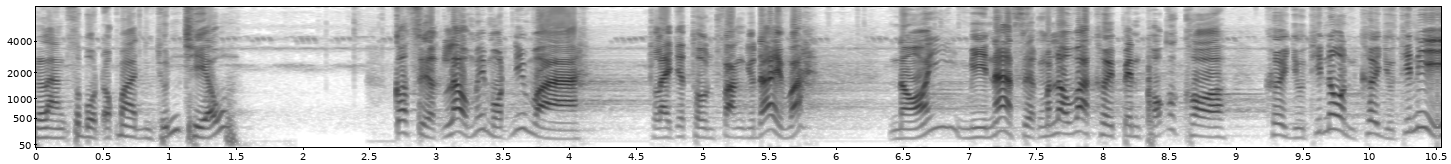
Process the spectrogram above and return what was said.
พลางสะบดออกมาอย่างฉุนเฉียว ก็เสือกเล่าไม่หมดนี่หว่า ใครจะทนฟังอยู่ได้วะ น้อยมีหน้าเสือกมาเล่าว่าเคยเป็นพกคอเคยอยู่ที่โน่น เคยอยู่ที่นี่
